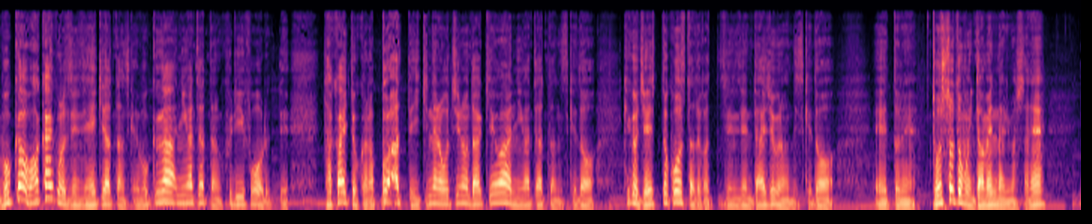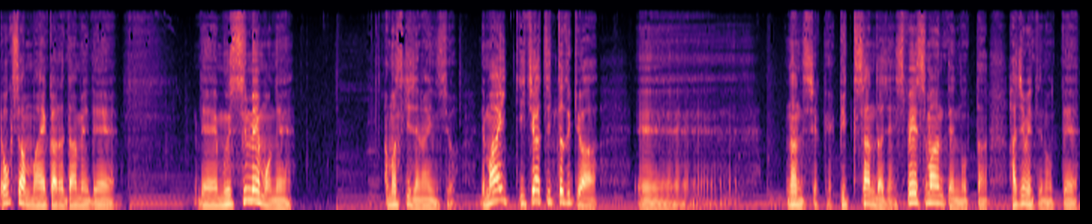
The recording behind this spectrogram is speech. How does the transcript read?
僕は若い頃全然平気だったんですけど僕が苦手だったのフリーフォールって高いとこからブワーっていきなり落ちるのだけは苦手だったんですけど結構ジェットコースターとか全然大丈夫なんですけどえー、っとね年とともにダメになりましたね。で奥さん前からダメでで娘もねあんま好きじゃないんですよ。で前1月行った時はえー、何でしたっけ？ビッグサンダーじゃないスペースマウンテン乗った初めて乗って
